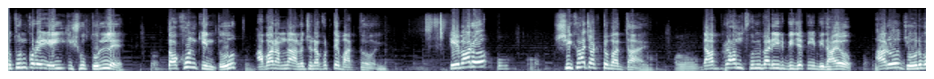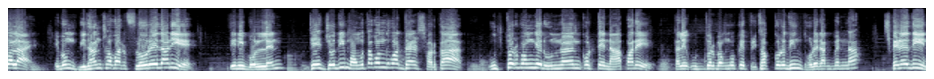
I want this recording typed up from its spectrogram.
নতুন করে এই ইস্যু তুললে, তখন কিন্তু আবার আমরা আলোচনা করতে বাধ্য হই। এবারও শিখা চট্টোপাধ্যায় ডাবগ্রাম ফুলবাড়ির বিজেপি বিধায়ক আরও জোর গলায় এবং বিধানসভার ফ্লোরে দাঁড়িয়ে তিনি বললেন যে যদি মমতা বন্দ্যোপাধ্যায়ের সরকার উত্তরবঙ্গের উন্নয়ন করতে না পারে, তাহলে উত্তরবঙ্গকে পৃথক করে দিন, ধরে রাখবেন না, ছেড়ে দিন।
